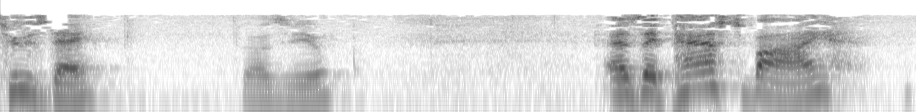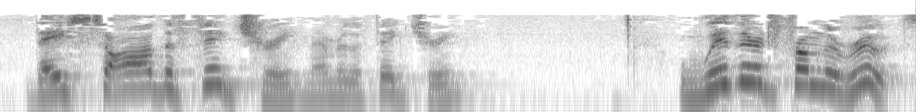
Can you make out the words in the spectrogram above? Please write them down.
Tuesday, for those of you, as they passed by, they saw the fig tree, remember the fig tree, withered from the roots.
